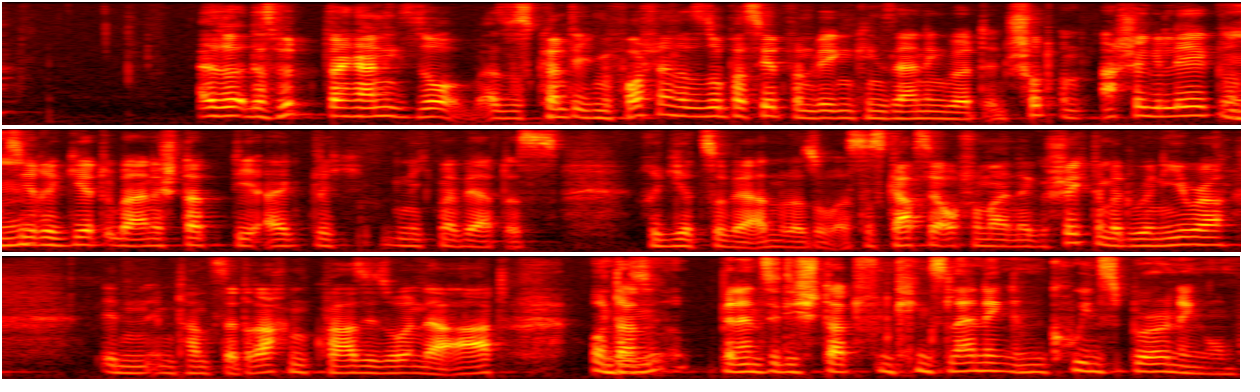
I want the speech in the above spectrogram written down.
also das wird wahrscheinlich so, also das könnte ich mir vorstellen, dass es so passiert, von wegen King's Landing wird in Schutt und Asche gelegt und sie regiert über eine Stadt, die eigentlich nicht mehr wert ist, regiert zu werden oder sowas. Das gab es ja auch schon mal in der Geschichte mit Rhaenyra in, im Tanz der Drachen, quasi so in der Art. Und dann benennt sie die Stadt von King's Landing in Queen's Burning um.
